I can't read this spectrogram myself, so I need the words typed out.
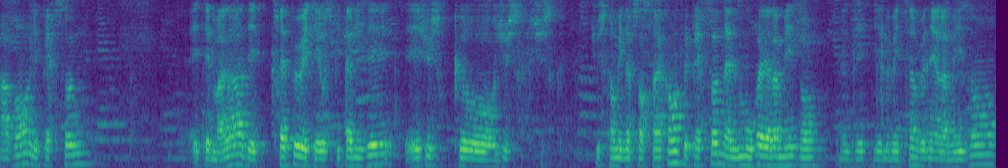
avant les personnes étaient malades et très peu étaient hospitalisées et jusqu'en 1950 les personnes elles mouraient à la maison. Le médecin venait à la maison,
